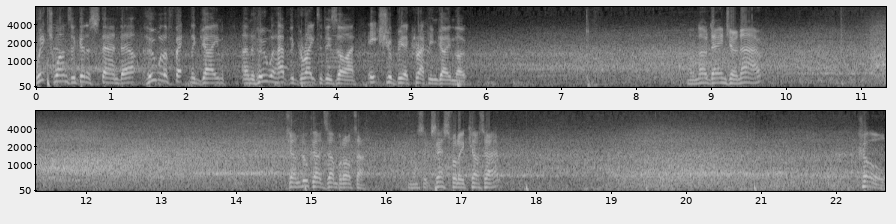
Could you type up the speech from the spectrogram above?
Which ones are going to stand out, who will affect the game, and who will have the greater desire? It should be a cracking game, though. Well, no danger now. Gianluca Zambrotta. Unsuccessfully cut out. Cole.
